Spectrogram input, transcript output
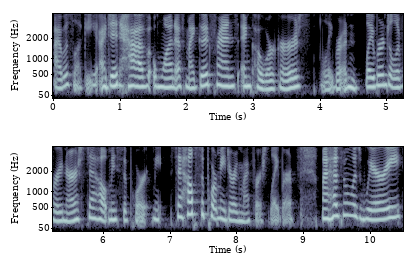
I was lucky. I did have one of my good friends and coworkers, labor and labor and delivery nurse, to help me support me to help support me during my first labor. My husband was wary,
